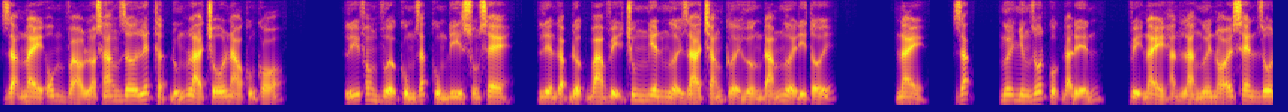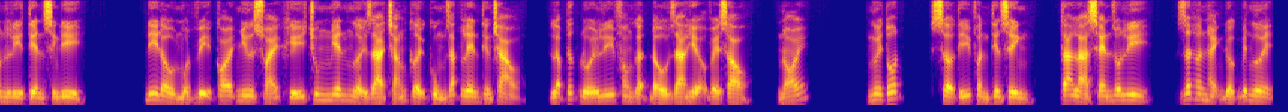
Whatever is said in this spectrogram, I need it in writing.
dạng này ôm vào los angeles thật đúng là chỗ nào cũng có. Lý phong vừa cùng dắt cùng đi xuống xe, liền gặp được ba vị trung niên người da trắng cười hướng đám người đi tới. Này ngươi nhưng rốt cuộc đã đến, vị này hẳn là ngươi nói sen john ly tiên sinh đi. Đi đầu một vị coi như xoáy khí trung niên người da trắng cười cùng rắc lên tiếng chào, lập tức đối lý phong gật đầu ra hiệu về sau, nói, ngươi tốt, sở tí phần tiên sinh, ta là sen john ly rất hân hạnh được biết ngươi.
